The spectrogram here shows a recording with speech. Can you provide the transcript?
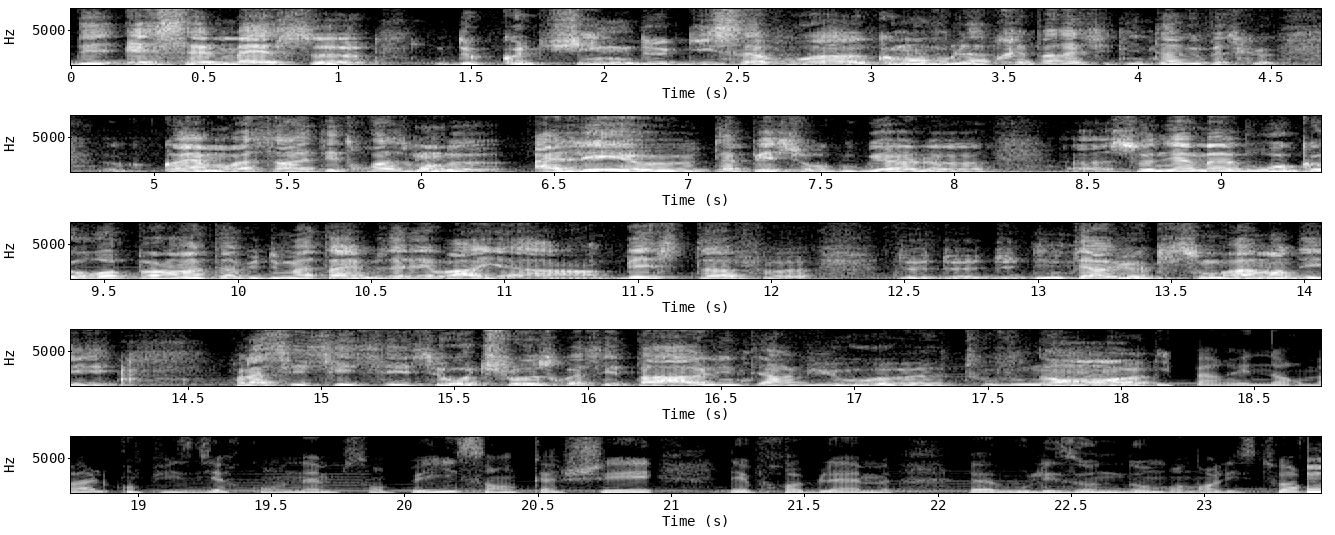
des SMS euh, de coaching de Guy Savoie, euh, comment vous la préparez cette interview? Parce que, euh, quand même, on va s'arrêter trois secondes. Allez euh, taper sur Google euh, Sonia Mabrouk, Europe 1, interview du matin, et vous allez voir, il y a un best-of de- de- de- d'interviews qui sont vraiment des. Voilà, c'est- c'est c'est- c'est autre chose, quoi. C'est pas euh, l'interview euh, tout venant. euh, Il paraît normal qu'on puisse dire qu'on aime son pays sans cacher les problèmes euh, ou les zones d'ombre dans l'histoire. On,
